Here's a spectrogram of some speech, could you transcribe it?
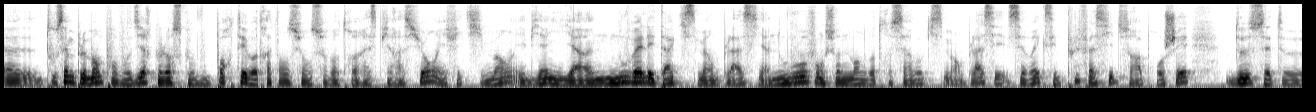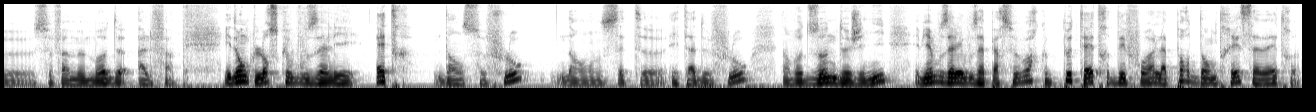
Euh, tout simplement pour vous dire que lorsque vous portez votre attention sur votre respiration, effectivement, eh bien, il y a un nouvel état qui se met en place, il y a un nouveau fonctionnement de votre cerveau qui se met en place, et c'est vrai que c'est plus facile de se rapprocher de cette, euh, ce fameux mode alpha. Et donc, lorsque vous allez être dans ce flow, dans cet euh, état de flow, dans votre zone de génie, eh bien vous allez vous apercevoir que peut-être des fois la porte d'entrée ça va être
